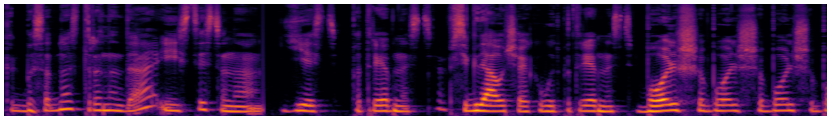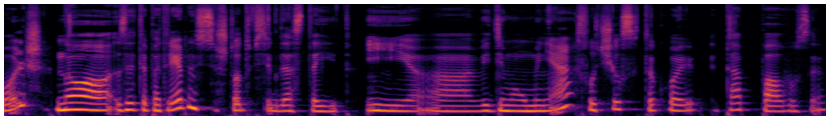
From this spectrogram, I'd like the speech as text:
как бы с одной стороны, да, и, естественно, есть потребность, всегда у человека будет потребность больше, больше, больше, больше, но за этой потребностью что-то всегда стоит. И, э, видимо, у меня случился такой этап паузы.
